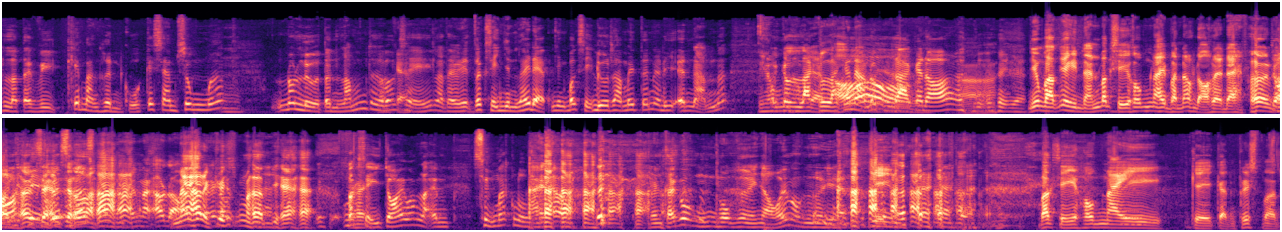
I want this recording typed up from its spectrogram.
là tại vì cái màn hình của cái Samsung á ừ nó lừa tình lắm thưa okay. bác sĩ là tại vì bác sĩ nhìn lấy đẹp nhưng bác sĩ đưa ra máy tính này đi in ảnh á là, là, là cái nào nó cũng ra cái đó à. yeah. Dạ. nhưng mà cái hình ảnh bác sĩ hôm nay bằng áo đỏ là đẹp hơn còn hơn xem số Merry Christmas yeah. bác sĩ chói quá là em sưng mắt luôn mình phải có một người nổi một người chìm bác sĩ hôm nay kề cận Christmas,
